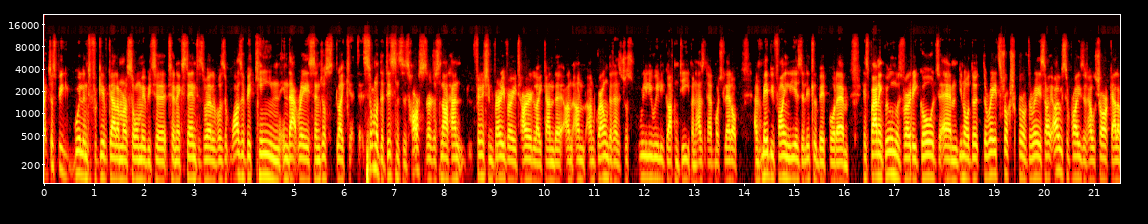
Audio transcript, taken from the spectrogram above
I'd just be willing to forgive Gala so maybe to, to an extent as well. Was it was a bit keen in that race and just like some of the distances, horses are just not hand, finishing very very tired, like on the on, on, on ground that has just really really gotten deep and hasn't had much let up, and maybe finally is a little bit. But um, Hispanic Moon was very good. Um, you know the the rate structure of the race, I, I was surprised at how short Gala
